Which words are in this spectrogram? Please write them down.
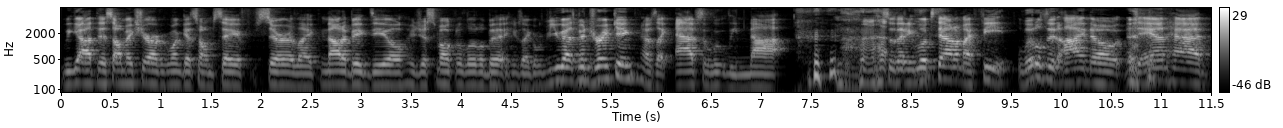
we got this. I'll make sure everyone gets home safe, sir. Like, not a big deal. You just smoked a little bit." He was like, "Have you guys been drinking?" I was like, "Absolutely not." so then he looks down at my feet. Little did I know, Dan had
